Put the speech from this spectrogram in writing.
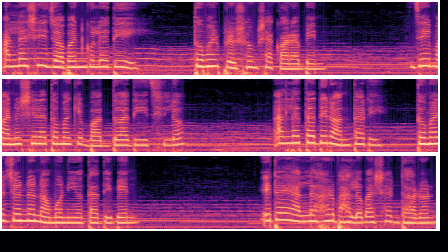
আল্লাহ সেই জবানগুলো দিয়েই তোমার প্রশংসা করাবেন। যে মানুষেরা তোমাকে বদদোয়া দিয়েছিল, আল্লাহ তাদের অন্তরে তোমার জন্য নমনীয়তা দিবেন। এটাই আল্লাহর ভালোবাসার ধরন।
